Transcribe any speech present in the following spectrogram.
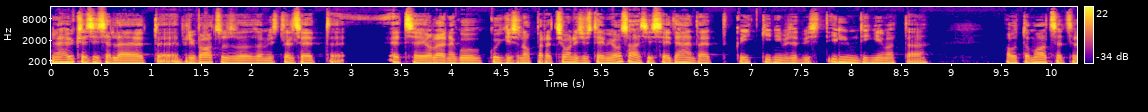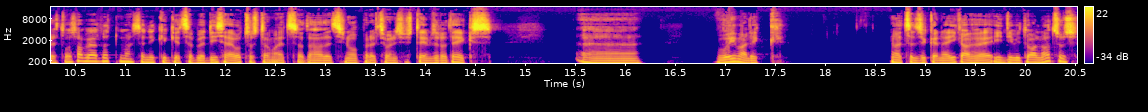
nojah, üks asi selle et privaatsuse osas on vist veel see, et et see ei ole nagu, kuigi see on operatsioonisüsteemi osa, siis see ei tähenda, et kõik inimesed vist ilmtingimata automaatselt sellest osa peavad võtma, see on ikkagi, et sa pead ise otsustama, et sa tahad, et sinu operatsioonisüsteem seda teeks. võimalik. no et see on niisugune igaühe individuaalne otsus.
